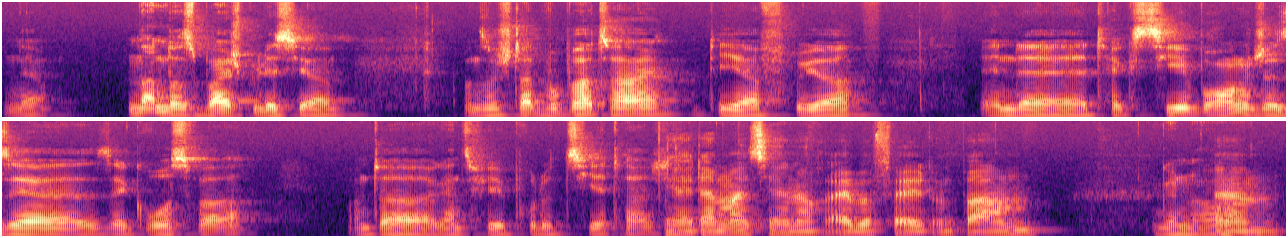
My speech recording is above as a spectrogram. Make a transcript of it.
Ja. Ein anderes Beispiel ist ja unsere Stadt Wuppertal, die ja früher in der Textilbranche sehr, sehr groß war und da ganz viel produziert hat. Ja, damals ja noch Elberfeld und Barm. Genau. Ähm,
